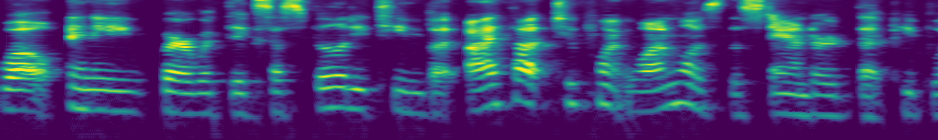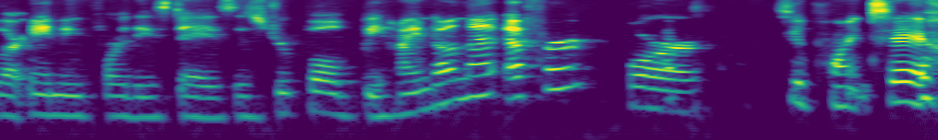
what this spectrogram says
well anywhere with the accessibility team, but I thought 2.1 was the standard that people are aiming for these days. Is Drupal behind on that effort or? 2.2.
